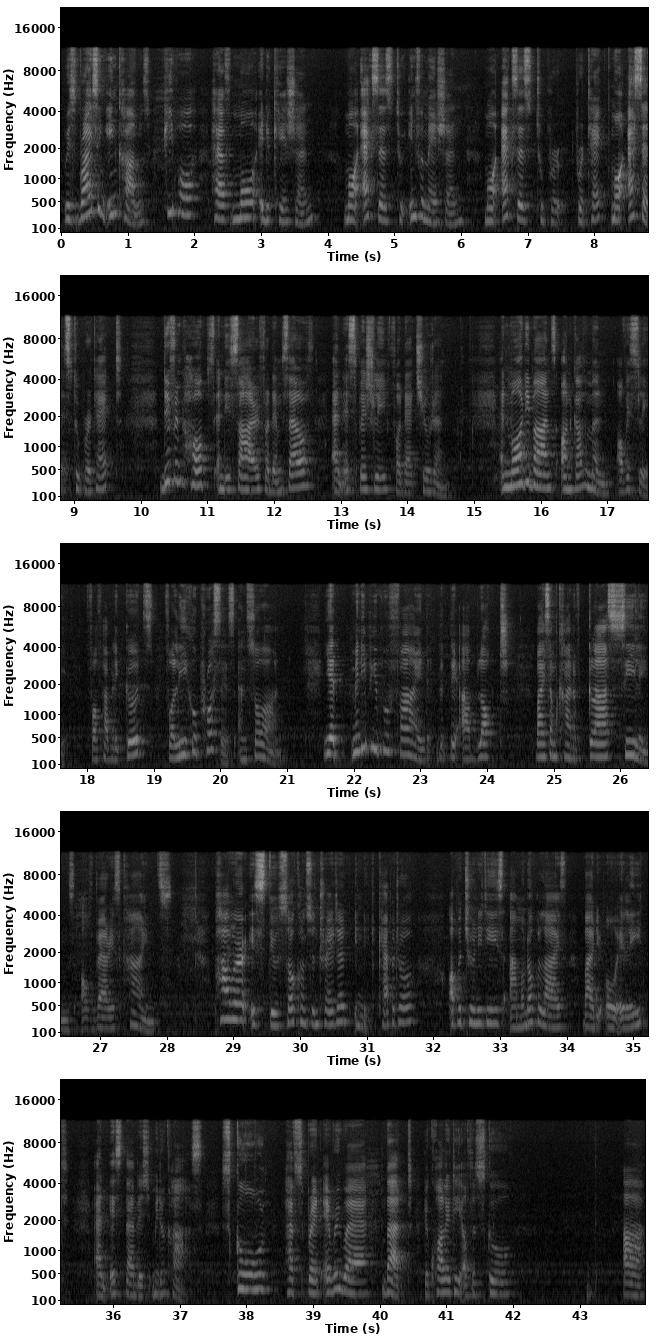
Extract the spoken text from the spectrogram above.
With rising incomes, people have more education, more access to information, more access to pr protect, more assets to protect, different hopes and desires for themselves and especially for their children. And more demands on government, obviously, for public goods, for legal process, and so on. Yet many people find that they are blocked by some kind of glass ceilings of various kinds. Power is still so concentrated in the capital, opportunities are monopolized by the old elite and established middle class. Schools have spread everywhere, but the quality of the school are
